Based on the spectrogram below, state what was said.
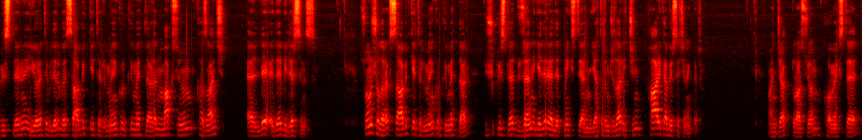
risklerini yönetebilir ve sabit getirili menkul kıymetlerden maksimum kazanç elde edebilirsiniz. Sonuç olarak sabit getirili menkul kıymetler düşük riskle düzenli gelir elde etmek isteyen yatırımcılar için harika bir seçenektir. Ancak durasyon, convex'te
